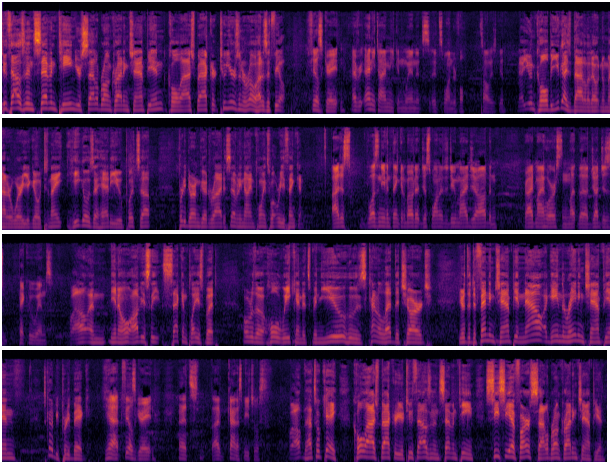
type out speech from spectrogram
2017, your saddle bronc riding champion, Kole Ashbacher, two years in a row. How does it feel? Feels great. Every anytime you can win, it's it's wonderful. It's always good. Now you and Colby, you guys battle it out no matter where you go. Tonight he goes ahead of you, puts up a pretty darn good ride of 79 points. What were you thinking? I just wasn't even thinking about it. Just wanted to do my job and ride my horse and let the judges pick who wins. Well, and you know, obviously second place, but over the whole weekend, it's been you who's kind of led the charge. You're the defending champion now, again the reigning champion. It's got to be pretty big. Yeah, it feels great. It's I'm kind of speechless. Well, that's okay. Kole Ashbacher, your 2017 CCFR Saddle Bronc Riding Champion.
